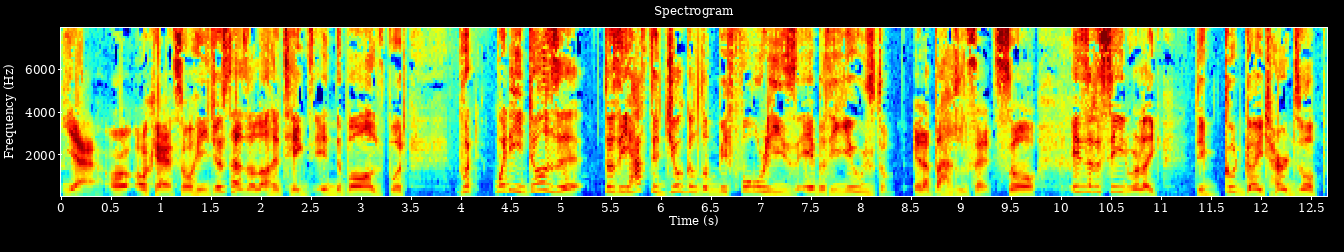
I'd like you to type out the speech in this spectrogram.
yeah, o- okay. So he just has a lot of things in the balls, but but when he does it, does he have to juggle them before he's able to use them in a battle set? So is it a scene where like the good guy turns up,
